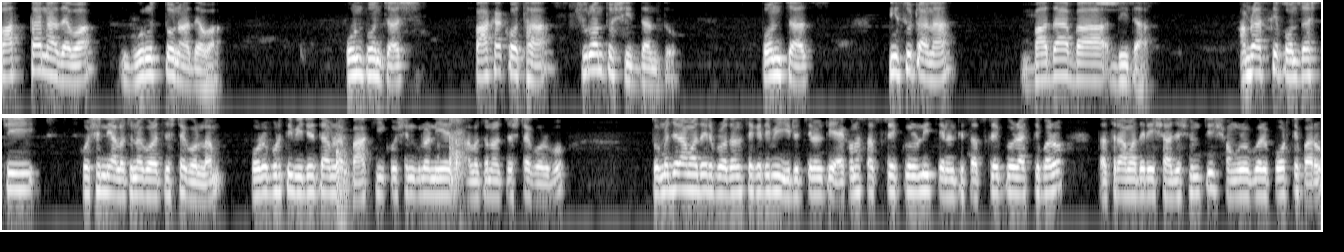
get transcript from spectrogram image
পাত্তা না দেওয়া, গুরুত্ব না দেওয়া। উনপঞ্চাশ পাকা কথা, চূড়ান্ত সিদ্ধান্ত। পঞ্চাশ, পিছু টানা, বাধা বা দ্বিধা। আমরা আজকে পঞ্চাশটি কোশ্চেন নিয়ে আলোচনা করার চেষ্টা করলাম। পরবর্তী ভিডিওতে আমরা বাকি কোশ্চেনগুলো নিয়ে আলোচনার চেষ্টা করব। তোমরা যারা আমাদের প্রধান সেক্রেটারি ইউটিউব চ্যানেলটি এখনও সাবস্ক্রাইব করোনি চ্যানেলটি সাবস্ক্রাইব করে রাখতে পারো। তাছাড়া আমাদের এই সাজেশনটি সংগ্রহ করে পড়তে পারো।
